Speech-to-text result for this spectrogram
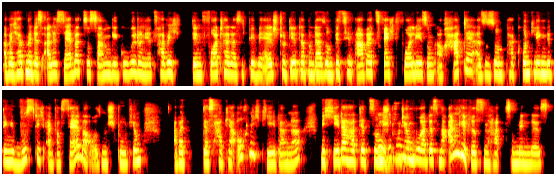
Aber ich habe mir das alles selber zusammengegoogelt und jetzt habe ich den Vorteil, dass ich BWL studiert habe und da so ein bisschen Arbeitsrecht Vorlesung auch hatte. Also so ein paar grundlegende Dinge wusste ich einfach selber aus dem Studium. Aber das hat ja auch nicht jeder, ne? Nicht jeder hat jetzt so ein nee, Studium, wo er das mal angerissen hat, zumindest.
